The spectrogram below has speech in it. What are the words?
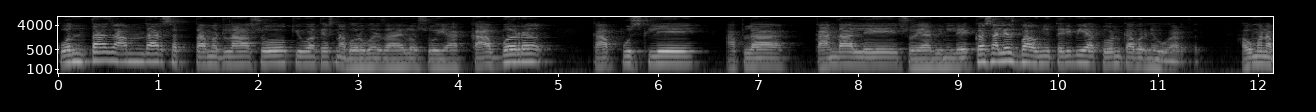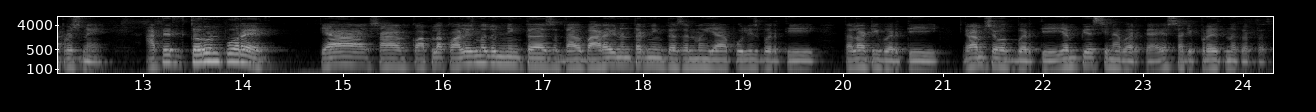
कोणताच आमदार सत्तामधला असो किंवा त्यासना बरोबर जायला असो या काबर कापूसले आपला कांदाले सोयाबीनले कसालेच भावनी तरी बी या तोंड काबरने उघाडतात? हा म्हणा प्रश्न आहे. आता तरुण पोरं आहेत त्या शा आपला कॉलेजमधून निघतंस दहा बारावीनंतर निघतंस आणि मग या पोलीस भरती तलाठी भरती ग्रामसेवक भरती एम पी एस सीना भरत्या यासाठी प्रयत्न करतस.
